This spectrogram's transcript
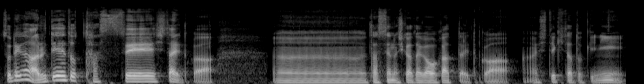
それがある程度達成したりとかうーん達成の仕方が分かったりとかしてきた時に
